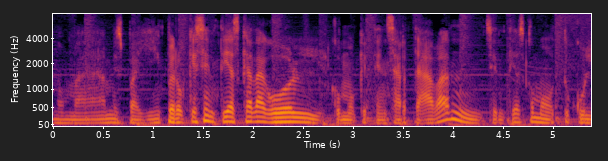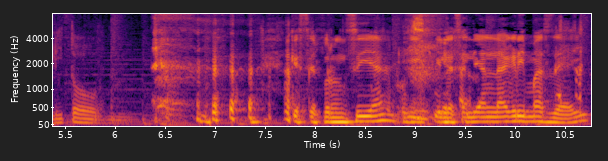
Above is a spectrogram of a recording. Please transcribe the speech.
No mames, Payín. ¿Pero qué sentías cada gol? ¿Como que te ensartaban? ¿Sentías como tu culito? Que se fruncía y, y le salían lágrimas de ahí.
